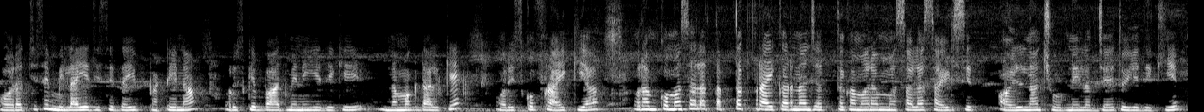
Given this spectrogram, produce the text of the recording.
और अच्छे से मिलाइए जिससे दही फटे ना। और उसके बाद मैंने ये देखिए, नमक डाल के और इसको फ्राई किया। और हमको मसाला तब तक फ्राई करना जब तक हमारा मसाला साइड से ऑयल ना छोड़ने लग जाए। तो ये देखिए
